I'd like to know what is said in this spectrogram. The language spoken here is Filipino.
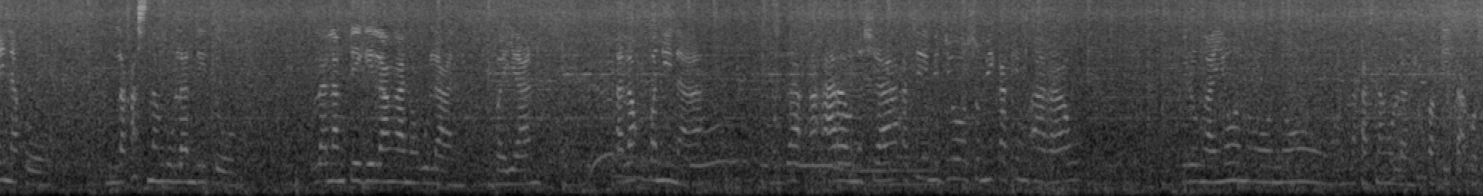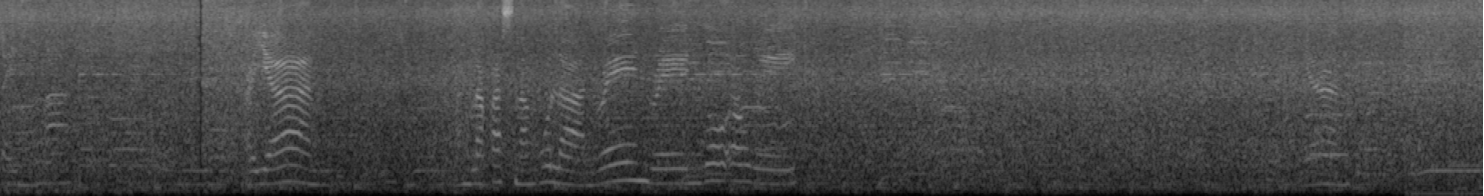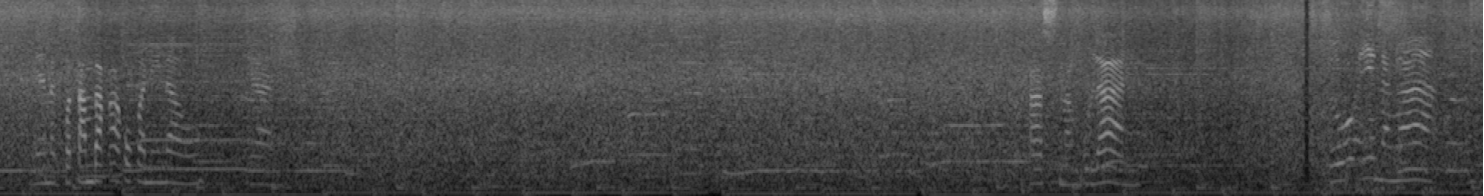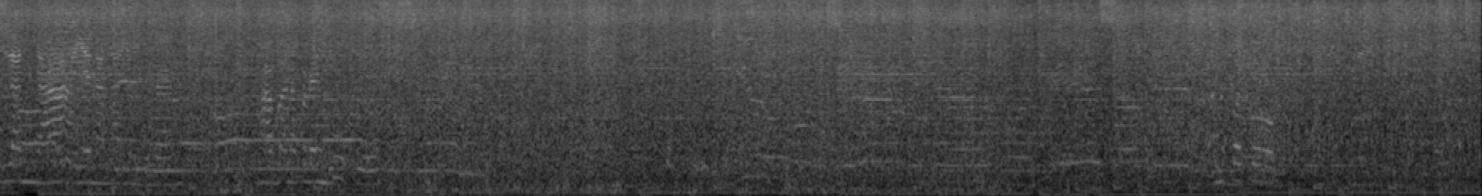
Ay nako, ang lakas ng ulan dito. Wala nang tigil ang ano ulan. Iba yan. Kala ko kanina, mag-aaraw na siya kasi medyo sumikat yung araw. Pero ngayon, oh no, ang lakas ng ulan. Ipakita ko sa inyo ha. Ayan. Ang lakas ng ulan. Rain, rain, go away. Ayan. Ayan, nagpatambak ako kanina, oh. Ayan. Lakas ng ulan. So, ayan na nga. Ulan nga. Ayan na nga yung ulan. Mahaba na pala yung buhok ko. Ano pa to?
